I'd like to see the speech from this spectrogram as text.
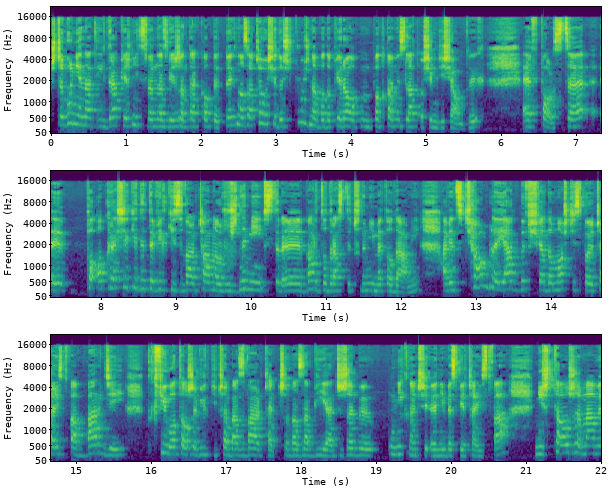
szczególnie nad ich drapieżnictwem na zwierzętach kopytnych, no, zaczęły się dość późno, bo dopiero pod koniec lat 80. E, w Polsce po okresie, kiedy te wilki zwalczano różnymi bardzo drastycznymi metodami, a więc ciągle jakby w świadomości społeczeństwa bardziej tkwiło to, że wilki trzeba zwalczać, trzeba zabijać, żeby uniknąć e, niebezpieczeństwa, niż to, że mamy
